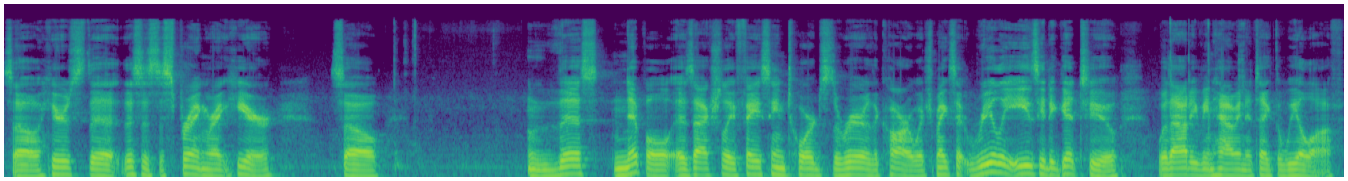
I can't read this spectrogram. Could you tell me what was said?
So here's the, this is the spring right here. So this nipple is actually facing towards the rear of the car, which makes it really easy to get to without even having to take the wheel off.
